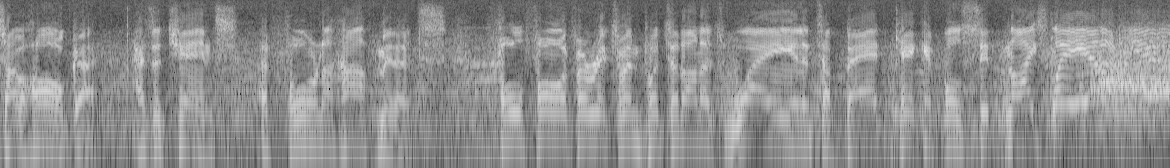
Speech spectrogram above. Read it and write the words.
So Hogg has a chance at four and a half minutes. Full forward for Richmond, puts it on its way, and it's a bad kick. It will sit nicely, and a huge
